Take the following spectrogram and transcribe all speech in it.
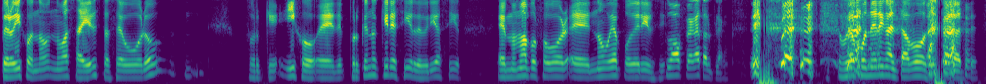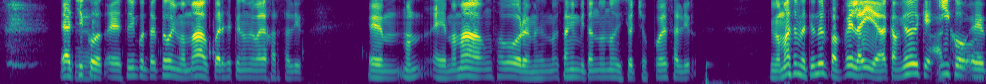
Pero hijo, ¿no, no vas a ir? ¿Estás seguro? Porque, hijo, eh, ¿por qué no quieres ir? Deberías ir. Eh, mamá, por favor, eh, no voy a poder ir, ¿sí? Tú pégate al plan. Te voy a poner en altavoz, espérate. Ya, chicos, eh, estoy en contacto con mi mamá, parece que no me va a dejar salir. Eh, mam- eh, mamá, un favor, me, me están invitando unos 18, ¿puedes salir? Mi mamá se metió en el papel ahí, ¿ah? cambió de que, hijo, eh,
